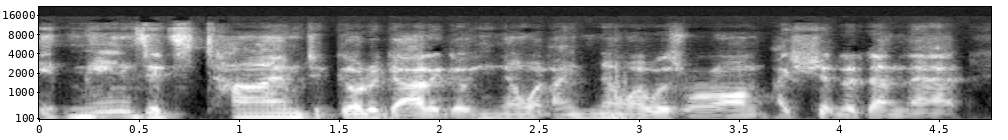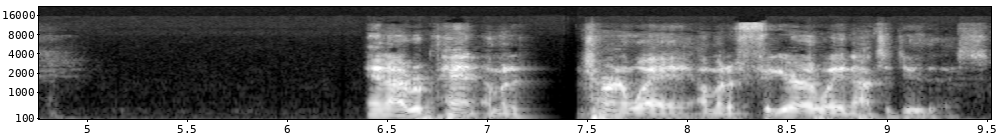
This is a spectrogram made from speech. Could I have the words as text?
it means it's time to go to God and go, you know what? I know I was wrong. I shouldn't have done that. And I repent. I'm going to turn away. I'm going to figure out a way not to do this.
